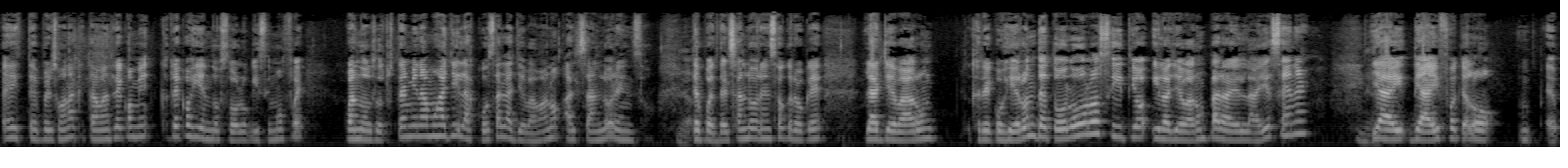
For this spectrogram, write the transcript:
este, personas que estaban recogiendo, solo lo que hicimos fue, cuando nosotros terminamos allí, las cosas las llevábamos al San Lorenzo. Después del San Lorenzo creo que las llevaron, recogieron de todos los sitios y las llevaron para el ISN. Y ahí, de ahí fue que lo eh,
